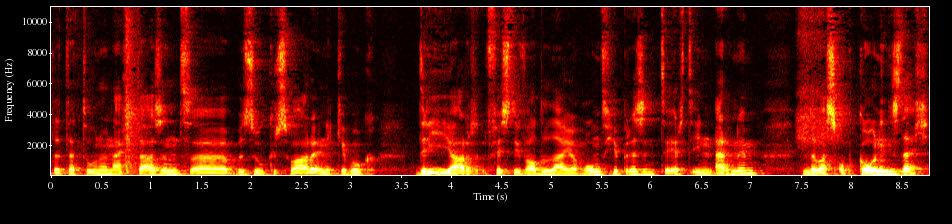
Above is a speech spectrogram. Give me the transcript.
dat dat toen een 8000 eh, bezoekers waren. En ik heb ook drie jaar Festival de Luie Hond gepresenteerd in Arnhem. En dat was op Koningsdag.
